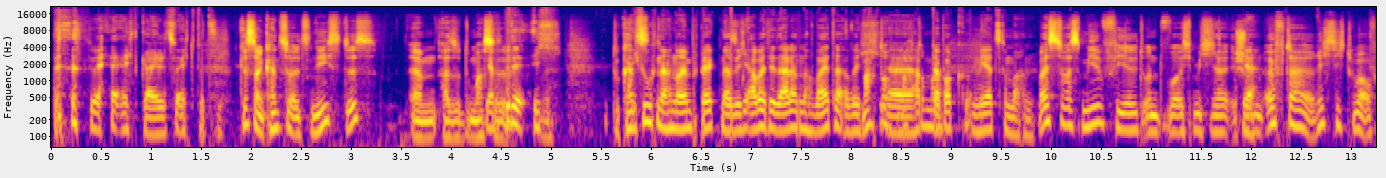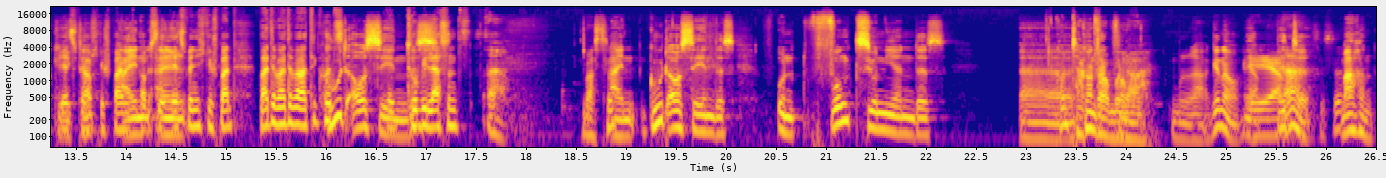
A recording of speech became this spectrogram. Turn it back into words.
Das wäre echt geil, das wäre echt witzig. Christian, kannst du als nächstes, ähm, also du machst Ja, bitte, ich, du ich kannst, suche nach neuen Projekten. Also ich arbeite daran noch weiter, aber ich Mach doch, äh, habe da Bock, mehr zu machen. weißt du, was mir fehlt und wo ich mich ja schon Ja. öfter richtig drüber Jetzt aufgeregt bin habe? ich jetzt bin ich gespannt. Warte, warte, warte kurz. gut aussehendes, Tobi, lass uns. Ah, Was denn? ein gut aussehendes und funktionierendes äh, Kontaktformular. Kontaktformular. Genau, ja, Ja. bitte Ah, machen.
